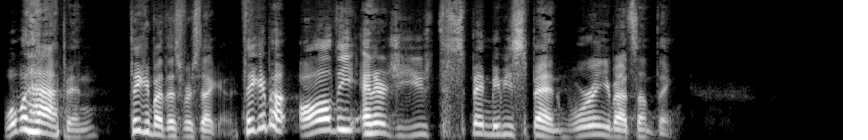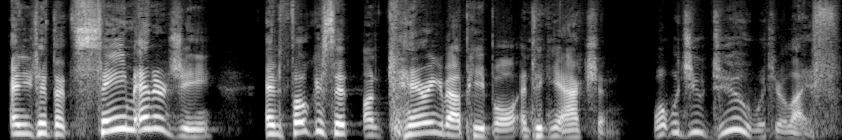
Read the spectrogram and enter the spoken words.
What would happen? Think about this for a second. Think about all the energy you spend, maybe spend worrying about something. And you take that same energy and focus it on caring about people and taking action. What would you do with your life?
